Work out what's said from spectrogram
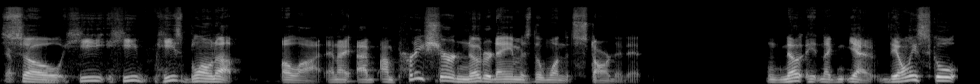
Yep. So he he he's blown up a lot, and I, I I'm pretty sure Notre Dame is the one that started it. No, like yeah, the only school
